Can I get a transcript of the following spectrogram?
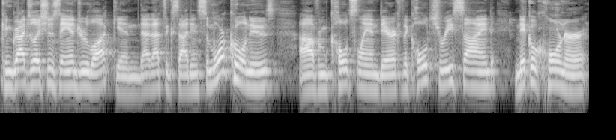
congratulations to Andrew Luck, and that, that's exciting. Some more cool news uh, from Colts land, Derek. The Colts re-signed nickel corner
